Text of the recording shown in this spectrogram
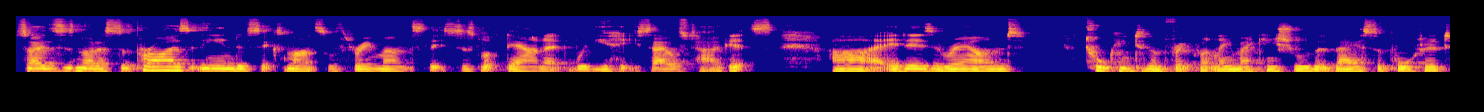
So this is not a surprise at the end of six months or three months. Let's just look down at whether you hit your sales targets. Uh, it is around talking to them frequently, making sure that they are supported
